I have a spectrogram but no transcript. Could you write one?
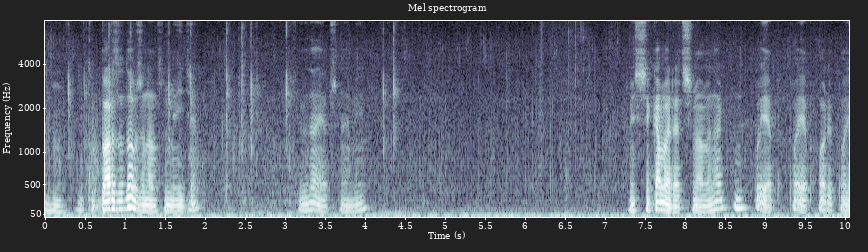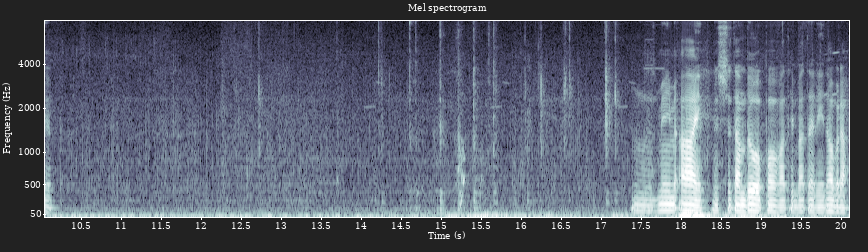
Mhm. no To bardzo dobrze nam w sumie idzie. Się wydaje przynajmniej. Jeszcze kamerę trzymamy, tak? Pojeb, pojeb, chory pojeb. Zmieńmy. Aj, jeszcze tam było połowa tej baterii, dobra.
